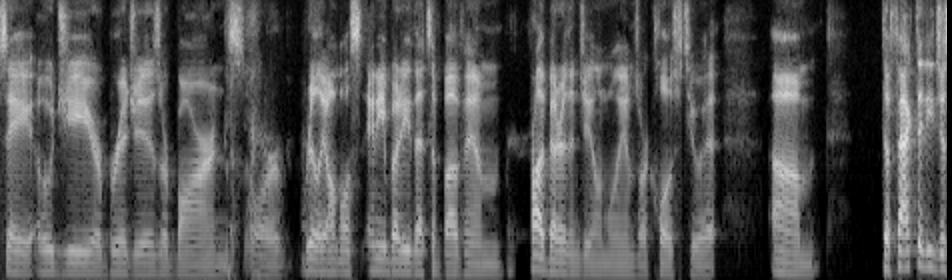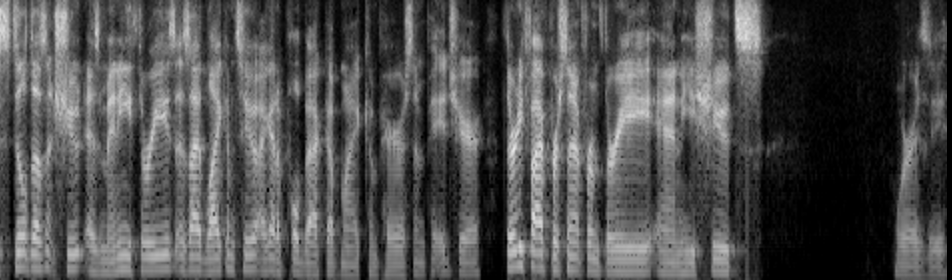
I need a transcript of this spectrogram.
say OG or Bridges or Barnes or really almost anybody that's above him. Probably better than Jalen Williams or close to it. Um, the fact that he just still doesn't shoot as many threes as I'd like him to, I got to pull back up my comparison page here. 35% from three, and he shoots, where is he?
